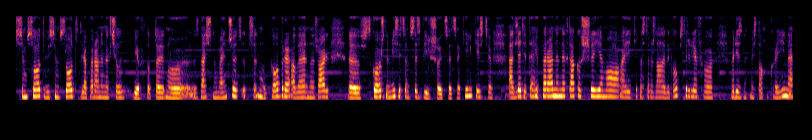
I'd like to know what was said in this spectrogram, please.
700-800 для поранених чоловіків. Тобто ну, значно менше. Це- ну, добре, але на жаль, е, з кожним місяцем все збільшується ця кількість. А для дітей поранених також шиємо, які постраждали від обстрілів е, в різних містах України.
